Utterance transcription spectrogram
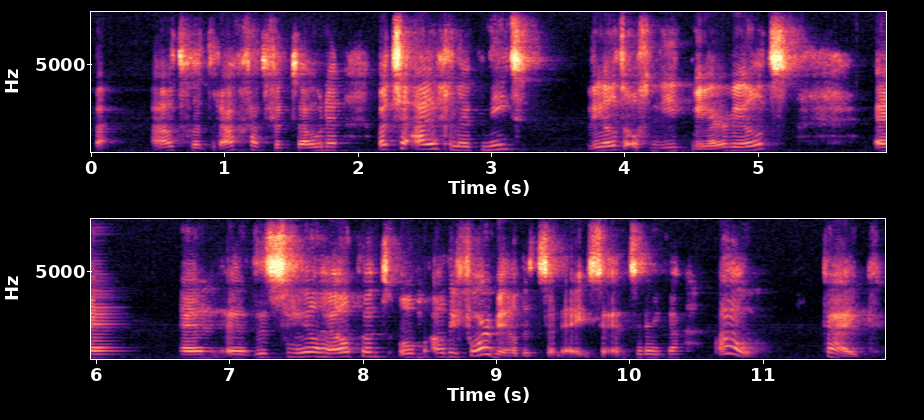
bepaald gedrag gaat vertonen. Wat je eigenlijk niet wilt of niet meer wilt. En, en uh, het is heel helpend om al die voorbeelden te lezen en te denken: oh, kijk,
